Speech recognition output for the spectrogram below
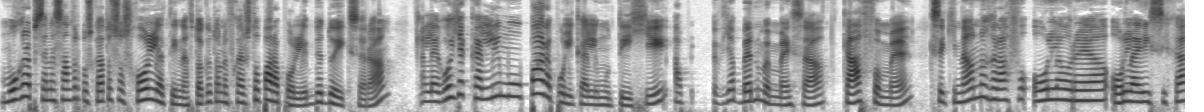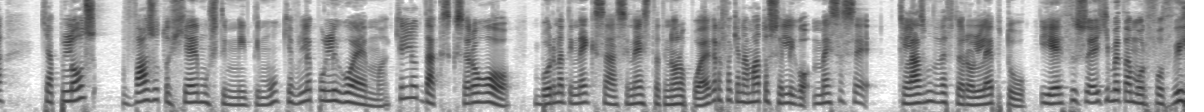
Μου έγραψε ένας άνθρωπος κάτω στα σχόλια τι είναι αυτό και τον ευχαριστώ πάρα πολύ. Δεν το ήξερα. Αλλά εγώ για καλή μου, πάρα πολύ καλή μου τύχη. Παιδιά, μπαίνουμε μέσα, κάθομαι, ξεκινάω να γράφω όλα ωραία, όλα ήσυχα και απλώς βάζω το χέρι μου στη μύτη μου και βλέπω λίγο αίμα. Και λέω εντάξει, ξέρω εγώ. Μπορεί να την έξα συνέστητα την ώρα που έγραφα και να μάτωσε λίγο. Μέσα σε κλάσματα δευτερολέπτου η αίθουσα έχει μεταμορφωθεί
